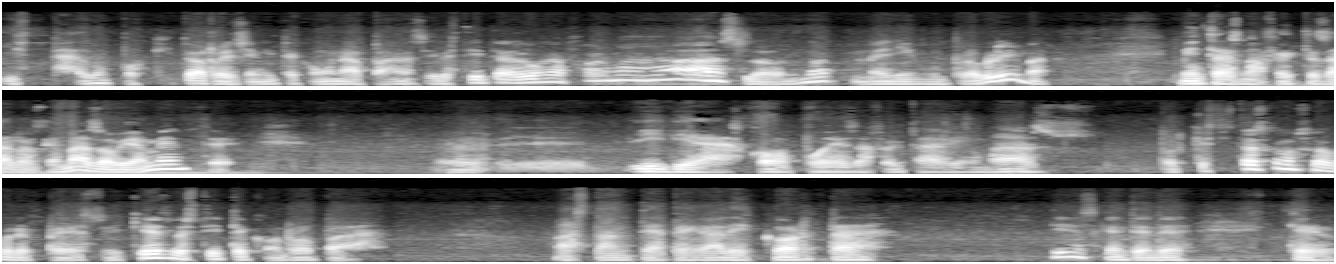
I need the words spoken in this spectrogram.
y estar un poquito rellenita con una panza y vestirte de alguna forma, hazlo, no, hay ningún problema. Mientras no afectes a los demás, obviamente. Eh, y dirás, ¿cómo puedes afectar a alguien más? Porque si estás con sobrepeso y quieres vestirte con ropa bastante apegada y corta, tienes que entender que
